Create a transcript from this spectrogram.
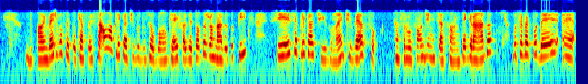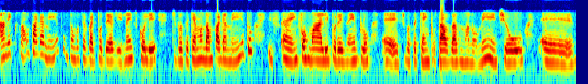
ao invés de você ter que acessar um aplicativo do seu banco e fazer toda a jornada do Pix, se esse aplicativo né, tiver a, a solução de iniciação integrada, você vai poder é, anexar um pagamento, então você vai poder ali, né, escolher que você quer mandar um pagamento, é, informar ali, por exemplo, é, se você quer imputar os dados manualmente ou é,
